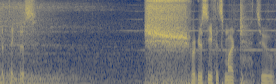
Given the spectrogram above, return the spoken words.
Gotta take this. We're gonna see if it's smart to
